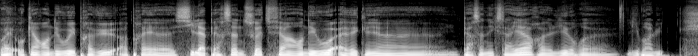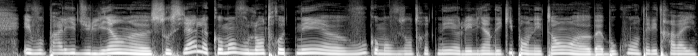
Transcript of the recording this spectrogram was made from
Ouais, aucun rendez-vous est prévu. Après, euh, si la personne souhaite faire un rendez-vous avec une, euh, personne extérieure, libre, libre à lui. Et vous parliez du lien social. Comment vous l'entretenez, vous? Comment vous entretenez les liens d'équipe en étant bah, beaucoup en télétravail?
